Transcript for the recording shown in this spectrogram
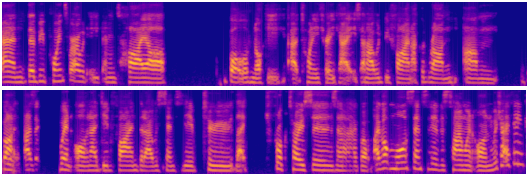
and there'd be points where I would eat an entire bowl of gnocchi at 23 k's, and I would be fine. I could run. Um, but yeah. as it went on, I did find that I was sensitive to like fructoses, and I got I got more sensitive as time went on, which I think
